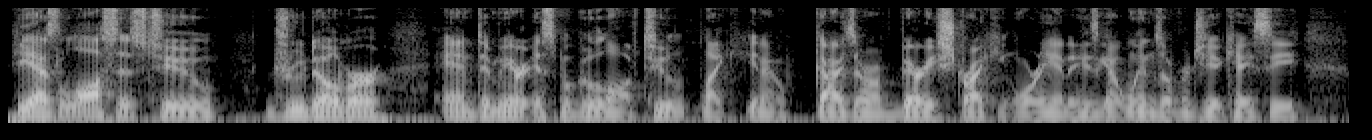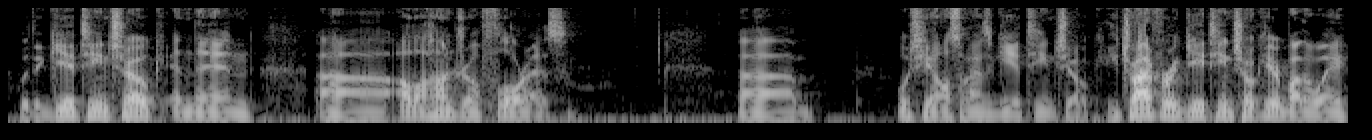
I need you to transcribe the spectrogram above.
he has losses to Drew Dober and Damir Ismagulov, two like you know guys that are very striking oriented. He's got wins over Gia Diakiese with a guillotine choke, and then uh, Alejandro Flores. Uh, which he also has a guillotine choke. He tried for a guillotine choke here, by the way.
